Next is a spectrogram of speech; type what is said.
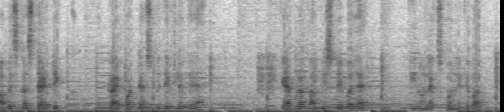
अब इसका स्टैटिक ट्राईपॉड टेस्ट भी देख लेते हैं। कैमरा काफ़ी स्टेबल है, तीनों लेग्स खोलने के बाद।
